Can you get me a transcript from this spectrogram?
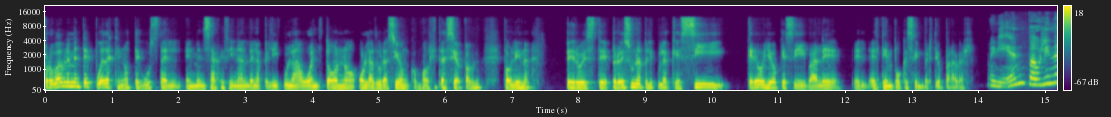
Probablemente pueda que no te guste el, el mensaje final de la película o el tono o la duración, como ahorita decía Pablo, Paulina, pero, este, pero es una película que sí, creo yo que sí vale el, el tiempo que se invirtió para verla. Muy bien. Paulina,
